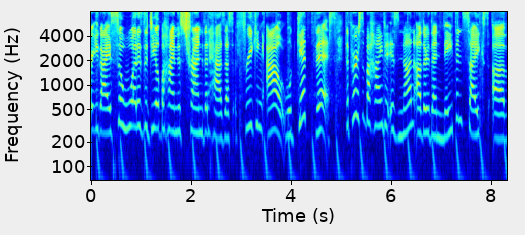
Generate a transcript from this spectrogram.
Right, you guys, so what is the deal behind this trend that has us freaking out? Well, get this. The person behind it is none other than Nathan Sykes of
